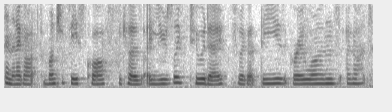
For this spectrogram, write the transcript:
And then I got a bunch of face cloths because I use like two a day. So I got these gray ones, I got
